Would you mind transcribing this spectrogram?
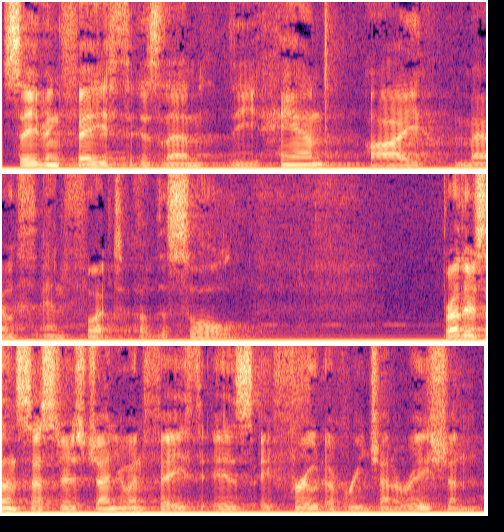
Saving faith is then the hand, eye, mouth, and foot of the soul. Brothers and sisters, genuine faith is a fruit of regeneration.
